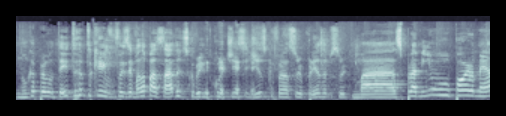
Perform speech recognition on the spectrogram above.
Nunca perguntei tanto que foi semana passada eu descobri que tu curtia esse disco, que foi uma surpresa absurda. Mas pra mim o Power Metal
